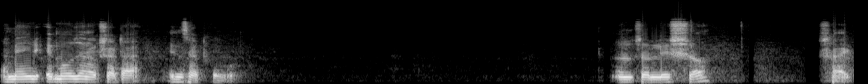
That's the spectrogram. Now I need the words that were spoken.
আমি এই মৌজা নকশাটা ইনসার্ট করব। উনচল্লিশশো ষাট।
